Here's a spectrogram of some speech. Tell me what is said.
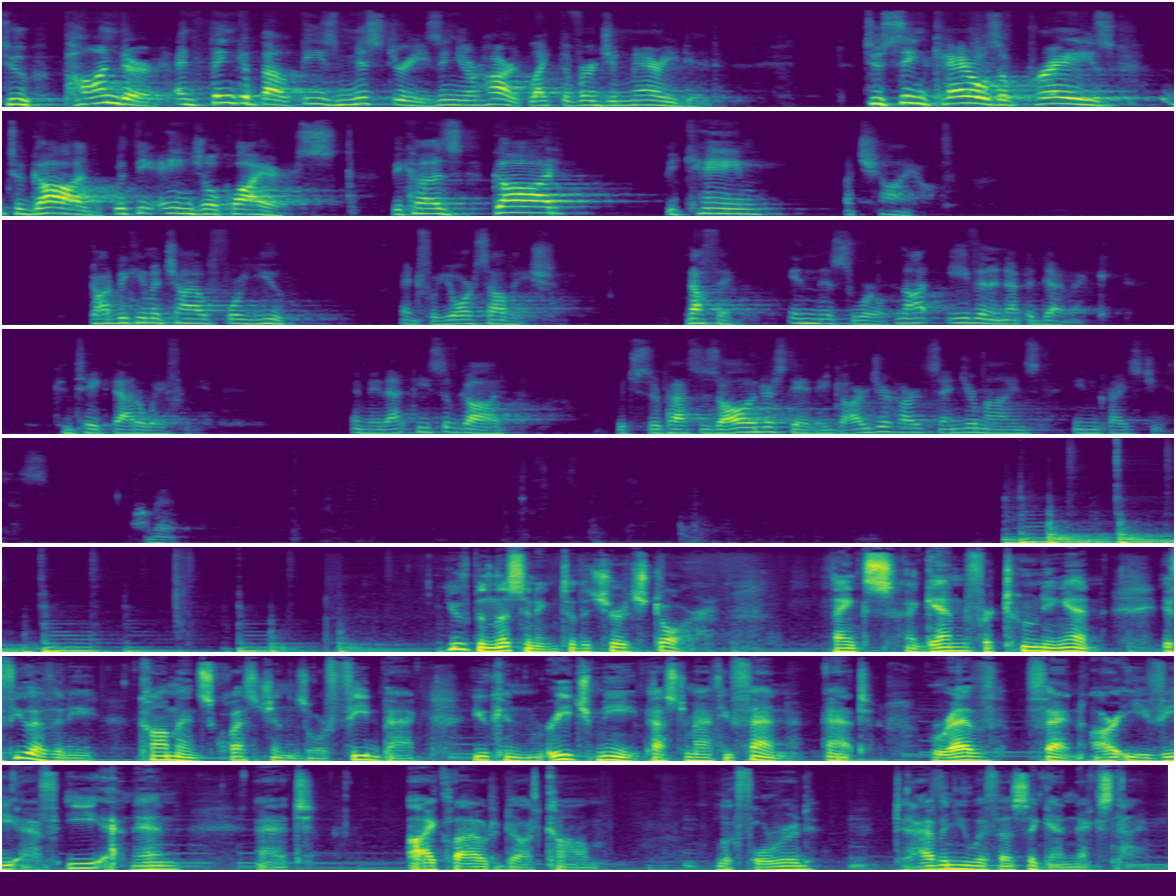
To ponder and think about these mysteries in your heart like the Virgin Mary did. To sing carols of praise to God with the angel choirs because God became a child. God became a child for you and for your salvation. Nothing in this world, not even an epidemic, can take that away from you. And may that peace of God, which surpasses all understanding, guard your hearts and your minds in Christ Jesus. Amen. You've been listening to The Church Door. Thanks again for tuning in. If you have any comments, questions, or feedback, you can reach me, Pastor Matthew Fenn, at revfenn, R E V F E N N, at iCloud.com. Look forward to having you with us again next time.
